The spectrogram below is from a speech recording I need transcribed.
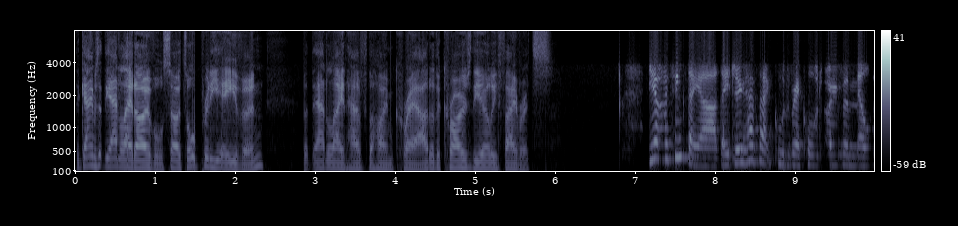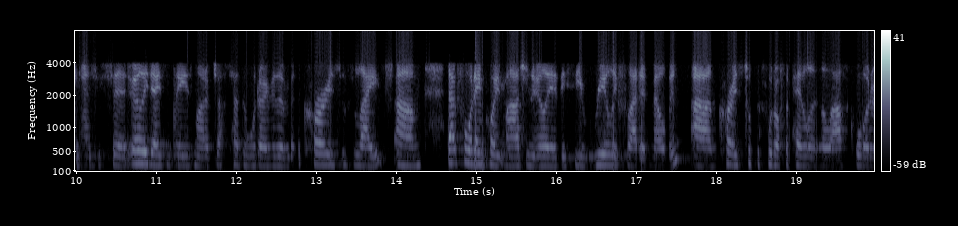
The game's at the Adelaide Oval, so it's all pretty even, but the Adelaide have the home crowd. Are the Crows the early favourites? Yeah, I think they are. They do have that good record over Melbourne, as you said. Early days of these might have just had the wood over them, but the Crows of late, um, that 14 point margin earlier this year really flattered Melbourne. Um, Crows took the foot off the pedal in the last quarter,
